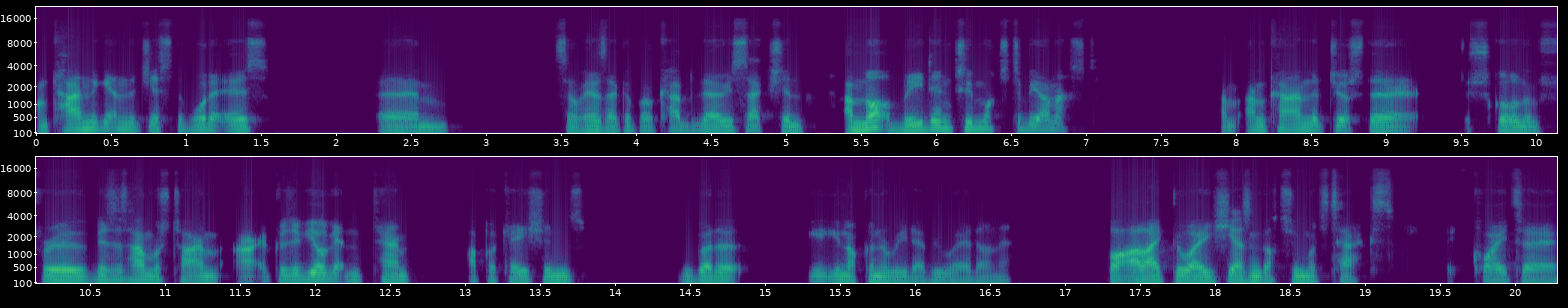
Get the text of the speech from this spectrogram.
I'm kind of getting the gist of what it is. Um, so here's like a vocabulary section. I'm not reading too much to be honest. I'm I'm kind of just uh scrolling through. This is how much time because if you're getting ten applications, you've got to you're not going to read every word on it. But I like the way she hasn't got too much text. It's quite uh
